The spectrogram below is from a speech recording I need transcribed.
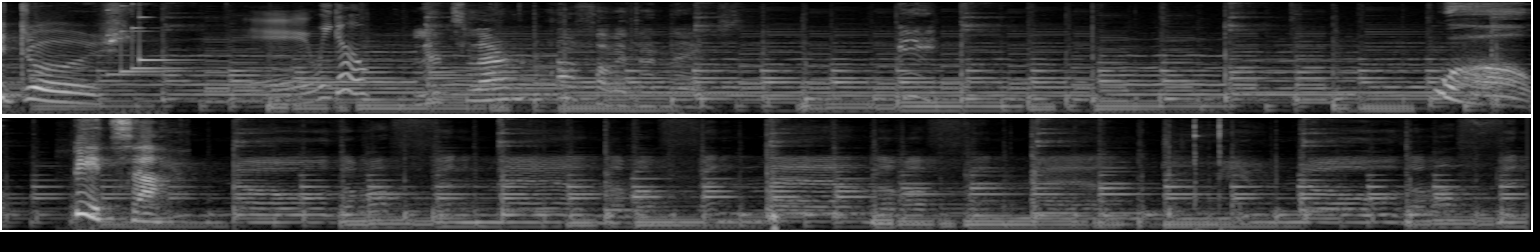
Here we go. Let's learn alphabeter names. P. Wow. Pizza. Man, the muffin man. Do you know the muffin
